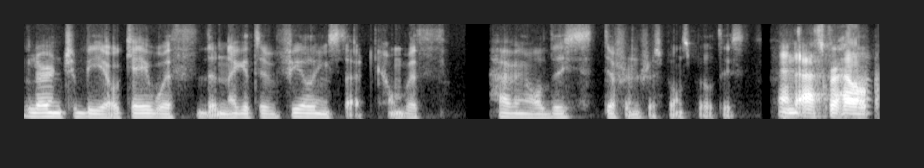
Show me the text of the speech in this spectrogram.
learn to be okay with the negative feelings that come with having all these different responsibilities and ask for help.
